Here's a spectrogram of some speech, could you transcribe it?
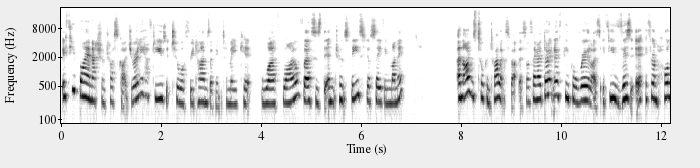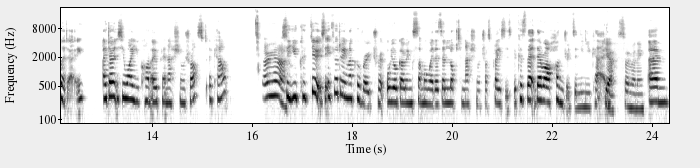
if you buy a National Trust card, you only have to use it two or three times, I think, to make it worthwhile versus the entrance fees. So you're saving money. And I was talking to Alex about this. I was saying I don't know if people realise if you visit, if you're on holiday, I don't see why you can't open a National Trust account. Oh yeah. So you could do it. So if you're doing like a road trip or you're going somewhere where there's a lot of National Trust places, because there there are hundreds in the UK. yeah, so many. Um,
